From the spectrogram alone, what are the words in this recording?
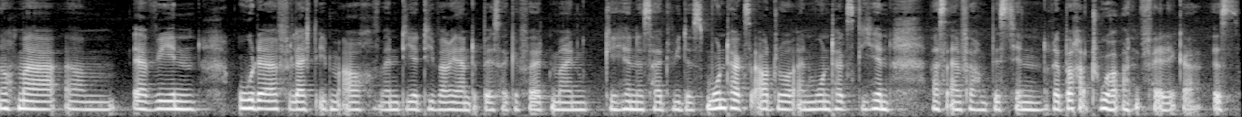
nochmal ähm, erwähnen oder vielleicht eben auch, wenn dir die Variante besser gefällt, mein Gehirn ist halt wie das Montagsauto, ein Montagsgehirn, was einfach ein bisschen reparaturanfälliger ist.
